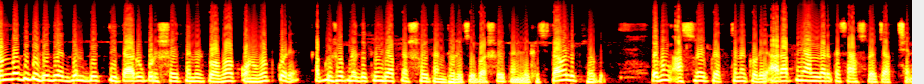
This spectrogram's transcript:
অন্যদিকে যদি একজন ব্যক্তি তার উপর শয়তানের প্রভাব অনুভব করে, আপনি স্বপ্নে দেখলেন যে আপনার শয়তান ধরেছে বা শয়তান লিখেছে, তাহলে কি হবে? এবং আশ্রয় প্রার্থনা করে, আর আপনি আল্লাহর কাছে আশ্রয় চাচ্ছেন,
